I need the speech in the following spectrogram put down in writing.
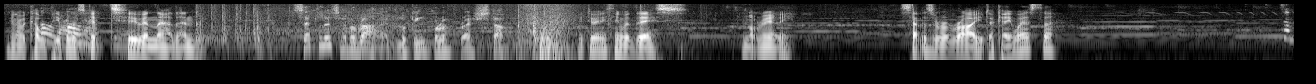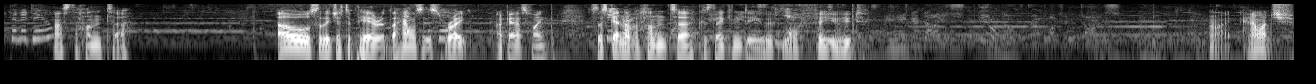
we can have a couple Oh, people. Let's get two in there then. Settlers have arrived looking for a fresh start. Can we do anything with this? Not really. Settlers are arrived. Okay, where's the? Something to do? That's the hunter. Oh, so they just appear at the houses, right? Okay, that's fine. So let's get another hunter because they can do with more food. Alright, how much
